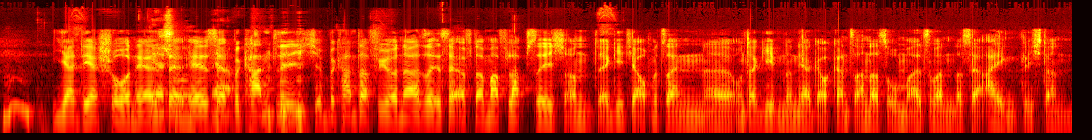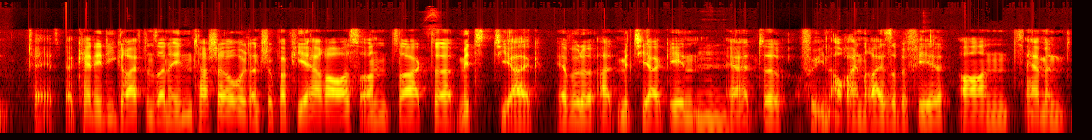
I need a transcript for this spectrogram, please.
Hm. Ja, der schon. Er der ist, schon, ja, er ist ja. ja bekanntlich bekannt dafür. Ne? Also ist er öfter mal flapsig und er geht ja auch mit seinen äh, Untergebenen ja auch ganz anders um, als man das ja eigentlich dann tät. Kennedy greift in seine Innentasche, holt ein Stück Papier heraus und sagt äh, mit Tialk. Er würde halt mit Tialk gehen. Mhm. Er hätte für ihn auch einen Reisebefehl und Hammond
